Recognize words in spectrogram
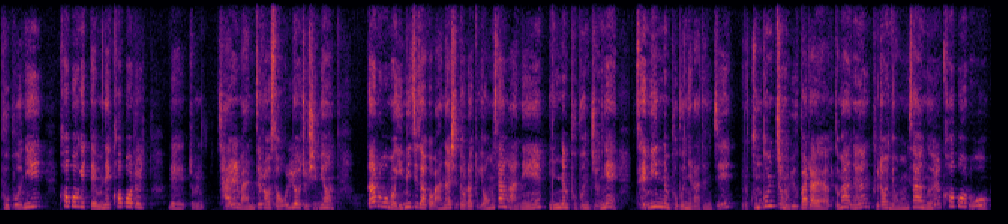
부분이 커버기 때문에 커버를 네, 좀 잘 만들어서 올려주시면 따로 뭐 이미지 작업 안 하시더라도 영상 안에 있는 부분 중에 재미있는 부분이라든지 궁금증을 유발하게끔 하는 그런 영상을 커버로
